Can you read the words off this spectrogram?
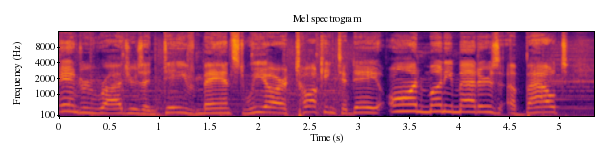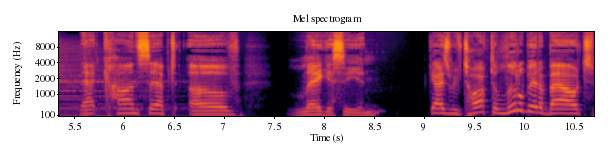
Andrew Rogers and Dave Manst. We are talking today on Money Matters about that concept of legacy. And guys, we've talked a little bit about,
